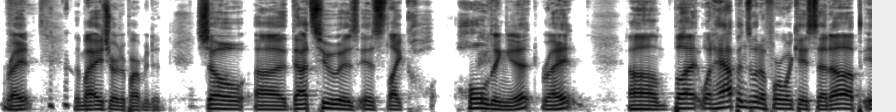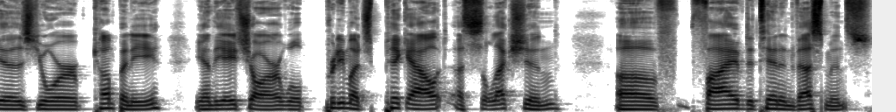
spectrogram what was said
right? That My HR department did. So uh, that's who is is like holding it, right? Um, but what happens when a 401k is set up is your company and the HR will pretty much pick out a selection of five to 10 investments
